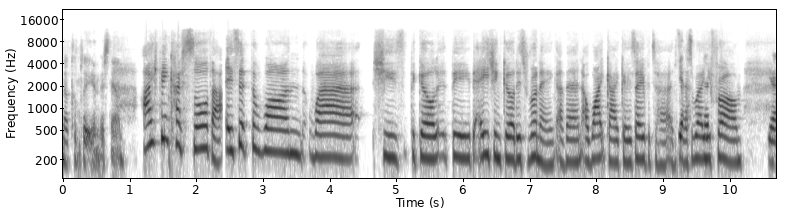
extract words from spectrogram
not completely understand i think i saw that is it the one where she's the girl the the asian girl is running and then a white guy goes over to her and yeah. says where are you from yeah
